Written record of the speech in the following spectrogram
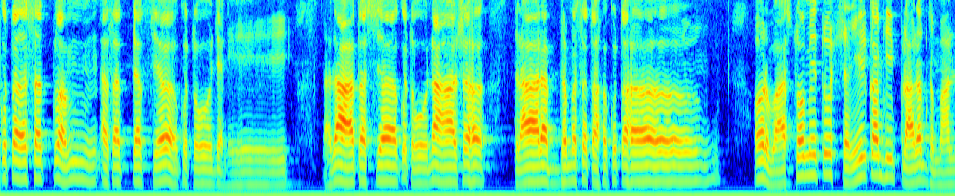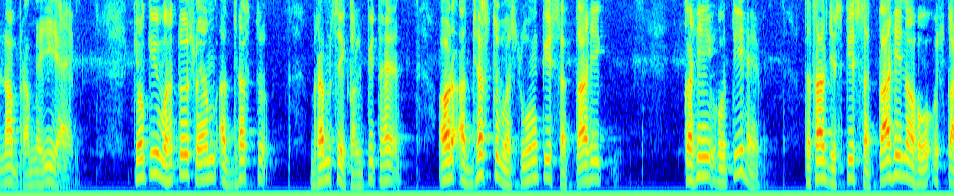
कुत सत्व असत्य कुतो जने अदात कुतो नाश प्रारब्धमसतः कुतः। और वास्तव में तो शरीर का भी प्रारब्ध मानना भ्रम ही है, क्योंकि वह तो स्वयं अध्यस्त भ्रम से कल्पित है और अध्यस्त वस्तुओं की सत्ता ही कहीं होती है तथा जिसकी सत्ता ही न हो उसका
